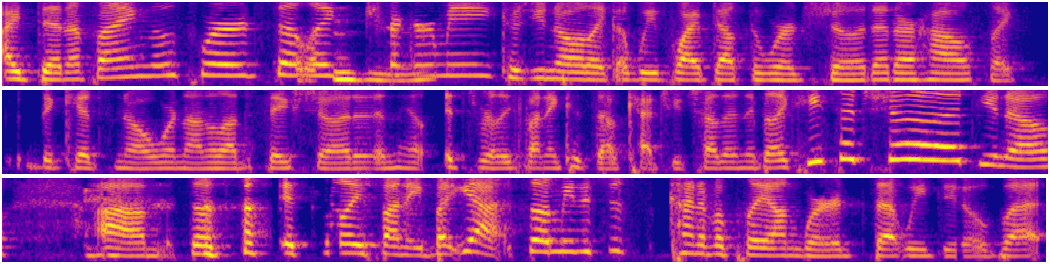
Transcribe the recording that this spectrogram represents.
identifying those words that like mm-hmm. trigger me because you know like we've wiped out the word should at our house like the kids know we're not allowed to say should and it's really funny because they'll catch each other and they'll be like he said should you know um, so it's it's really funny but yeah so i mean it's just kind of a play on words that we do but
